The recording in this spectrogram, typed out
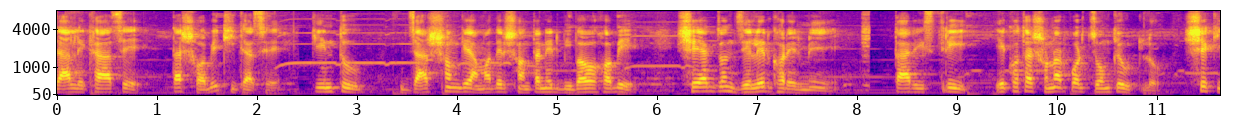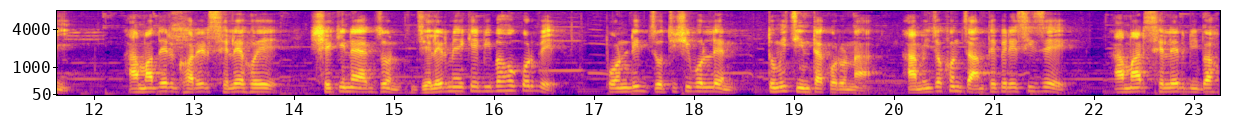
যা লেখা আছে তা সবই ঠিক আছে। কিন্তু যার সঙ্গে আমাদের সন্তানের বিবাহ হবে, সে একজন জেলের ঘরের মেয়ে। তার স্ত্রী কথা শোনার পর চমকে উঠল, সে কি? আমাদের ঘরের ছেলে হয়ে সে কিনা একজন জেলের মেয়েকে বিবাহ করবে? পণ্ডিত জ্যোতিষী বললেন, তুমি চিন্তা করো না আমি যখন জানতে পেরেছি যে আমার ছেলের বিবাহ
